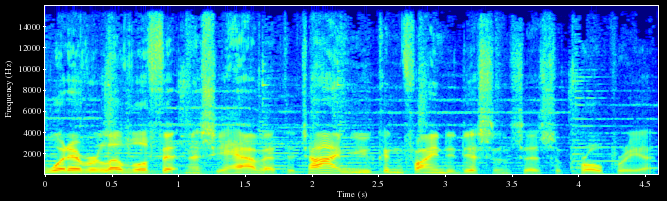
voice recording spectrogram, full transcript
whatever level of fitness you have at the time, you can find a distance that's appropriate.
